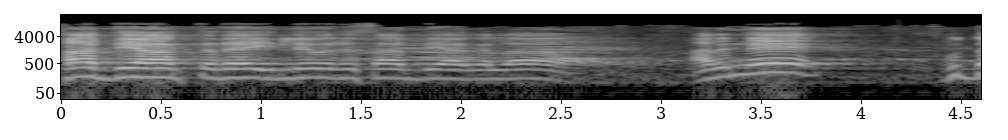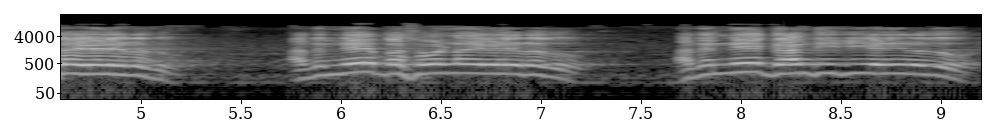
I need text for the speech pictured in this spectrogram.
ಸಾಧ್ಯ ಆಗ್ತದೆ. ಇಲ್ಲಿವರೆಗೆ ಸಾಧ್ಯ ಆಗಲ್ಲ. ಅದನ್ನೇ ಬುದ್ಧ ಹೇಳಿರೋದು. ಅದನ್ನೇ ಬಸವಣ್ಣ ಹೇಳಿರೋದು. ಅದನ್ನೇ ಗಾಂಧೀಜಿ ಹೇಳಿರೋದು.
